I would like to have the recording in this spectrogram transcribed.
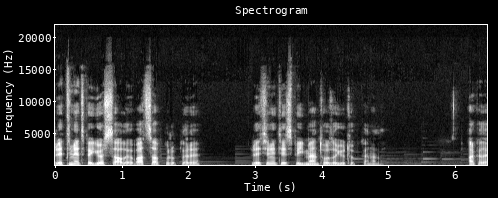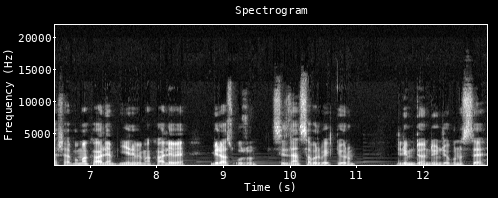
Retinet ve Göz Sağlığı WhatsApp grupları, Retinitis Pigmentosa YouTube kanalı. Arkadaşlar bu makalem yeni bir makale ve biraz uzun. Sizden sabır bekliyorum. Dilim döndüğünce bunu size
